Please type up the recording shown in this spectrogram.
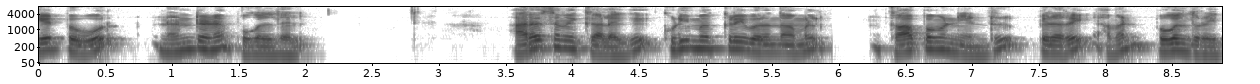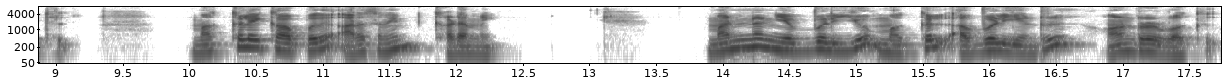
கேட்பவோர் நன்றென புகழ்தல். அரசனுக்கு அழகு குடிமக்களை வருந்தாமல் காப்பவன் என்று பிறரை அவன் புகழ்ந்துரைத்தல். மக்களை காப்பது அரசனின் கடமை. மன்னன் எவ்வழியோ மக்கள் அவ்வழி என்று ஆன்றோர் வாக்கு.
